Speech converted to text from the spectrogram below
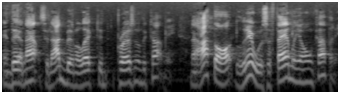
and they announced that I'd been elected president of the company. Now, I thought Lanier was a family owned company.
